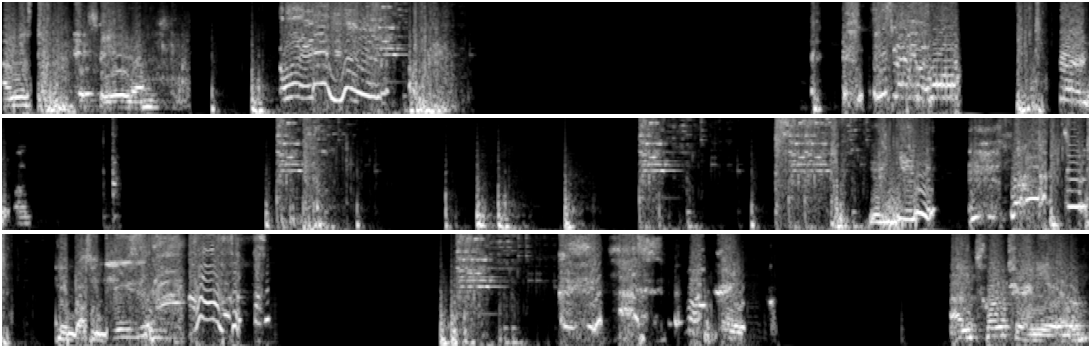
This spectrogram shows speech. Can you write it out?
I'm just gonna wait for you guys. It's not even water! he brought some things. Torturing. I'm torturing you.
